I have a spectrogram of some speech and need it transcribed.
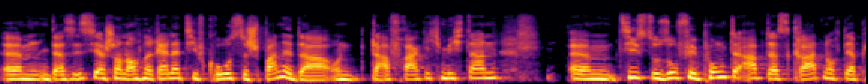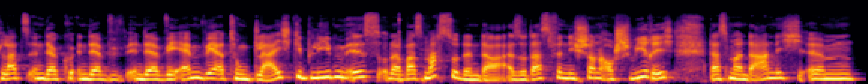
Ähm, das ist ja schon auch eine relativ große Spanne da. Und da frage ich mich dann ähm, ziehst du so viel Punkte ab, dass gerade noch der Platz in der in der in der WM-Wertung gleich geblieben ist oder was machst du denn da? Also das finde ich schon auch schwierig, dass man da nicht ähm,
